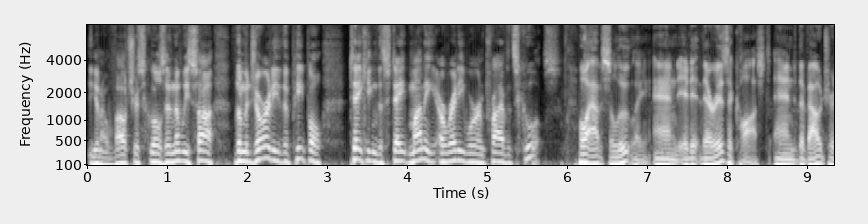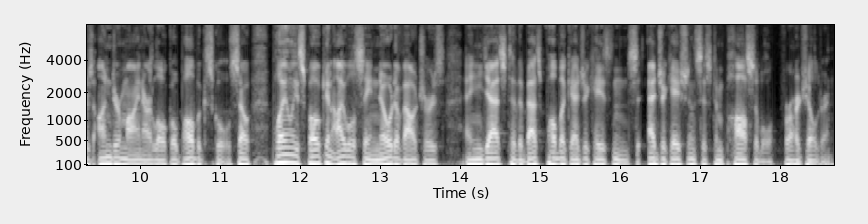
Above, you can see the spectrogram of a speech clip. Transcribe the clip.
you know, voucher schools? And then we saw the majority of the people taking the state money already were in private schools. Well, absolutely, and it, it there is a cost, and the vouchers undermine our local public schools. So, plainly spoken, I will say no to vouchers and yes to the best public education education system possible for our children.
